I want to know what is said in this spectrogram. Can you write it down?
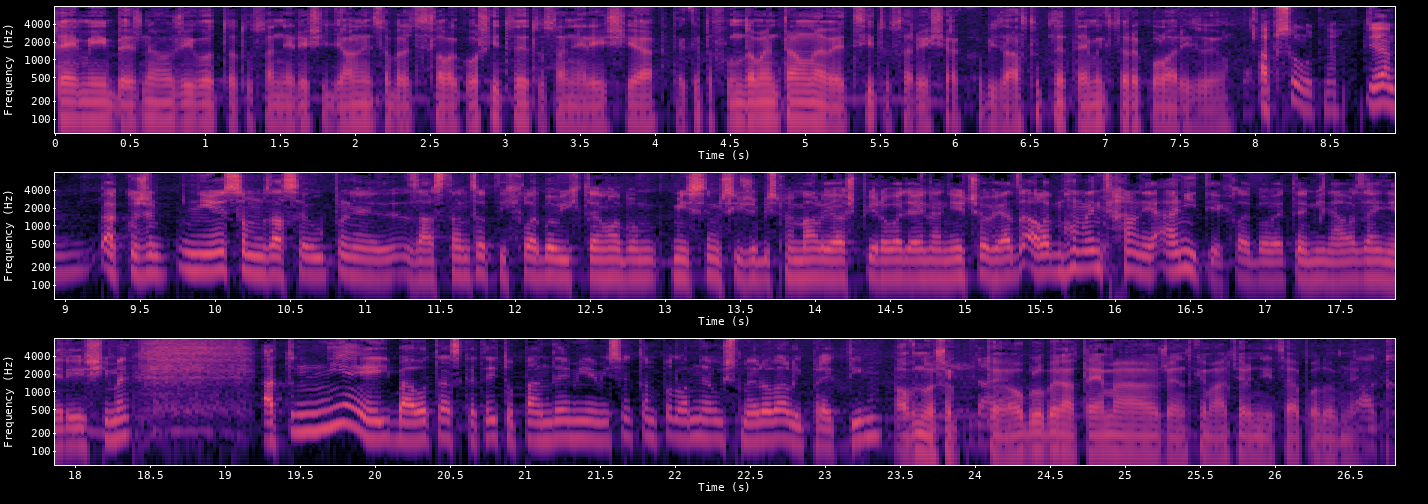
témy bežného života, tu sa nerieši ďalnica Bratislava Košice, tu sa neriešia takéto fundamentálne veci, tu sa riešia akoby zástupné témy, ktoré polarizujú. Absolútne. Ja akože nie som zase úplne zástanca tých chlebových tém, lebo myslím si, že by sme mali ašpirovať aj na niečo viac, ale momentálne ani tie chlebové témy naozaj neriešime. A to nie je iba otázka tejto pandémie, my sme tam podľa mňa už smerovali predtým. A no, však to je obľúbená téma ženské maternice a podobne. Tak,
